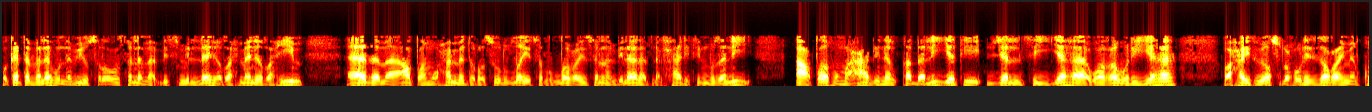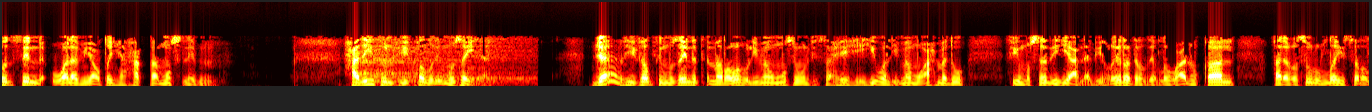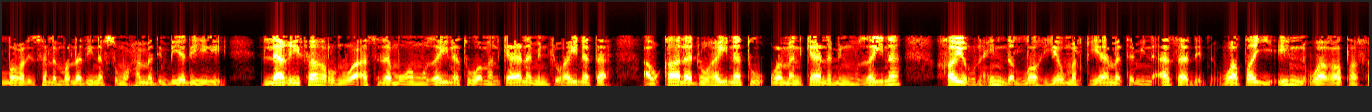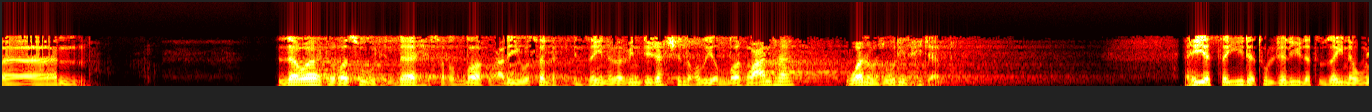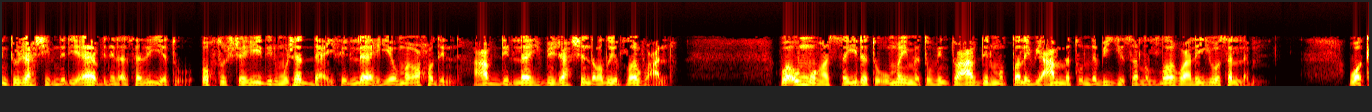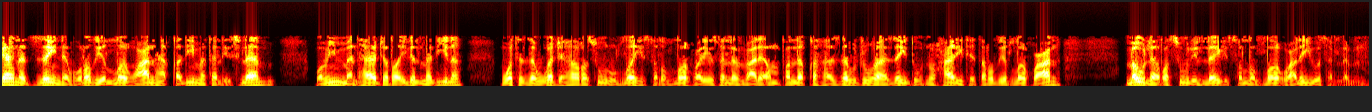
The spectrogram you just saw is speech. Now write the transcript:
وكتب له النبي صلى الله عليه وسلم بسم الله الرحمن الرحيم هذا ما أعطى محمد رسول الله صلى الله عليه وسلم بلال بن الحارث المزني أعطاه معادن القبلية جلسيها وغوريها وحيث يصلح للزرع من قدس ولم يعطيه حق مسلم. حديث في فضل مزينة. جاء في فضل مزينة ما رواه الإمام مسلم في صحيحه والإمام أحمد في مسنده عن أبي هريرة رضي الله عنه قال قال رسول الله صلى الله عليه وسلم والذي نفس محمد بيده لا غفار وأسلم ومزينة ومن كان من جهينة أو قال جهينة ومن كان من مزينة خير عند الله يوم القيامة من أسد وطيء وغطفان. زواج رسول الله صلى الله عليه وسلم من زينب بنت جحش رضي الله عنها ونزول الحجاب. هي السيدة الجليلة زينب بنت جحش بن رئاب الأسدية أخت الشهيد المشدع في الله يوم أحد عبد الله بن جحش رضي الله عنه. وأمها السيدة أميمة بنت عبد المطلب عمة النبي صلى الله عليه وسلم. وكانت زينب رضي الله عنها قديمة الإسلام وممن هاجر إلى المدينة وتزوجها رسول الله صلى الله عليه وسلم بعد أن طلقها زوجها زيد بن حارثة رضي الله عنه مولى رسول الله صلى الله عليه وسلم.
